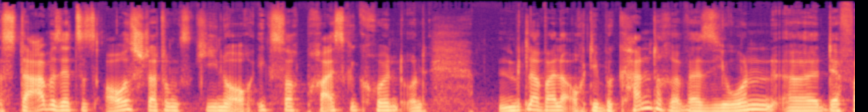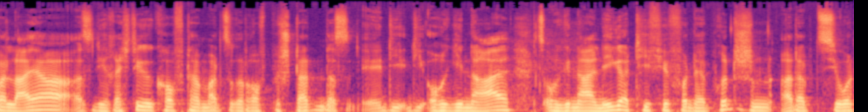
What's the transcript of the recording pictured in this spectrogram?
starbesetztes Ausstattungskino, auch x-fach preisgekrönt und mittlerweile auch die bekanntere Version. Äh, der Verleiher, also die Rechte gekauft haben, hat sogar darauf bestanden, dass äh, die, die Original, das Original Negativ hier von der britischen Adaption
